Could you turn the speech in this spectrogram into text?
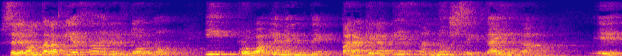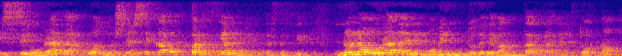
Se levanta la pieza en el torno y probablemente para que la pieza no se caiga, eh, se orada cuando se ha secado parcialmente, es decir, no la orada en el momento de levantarla en el torno,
